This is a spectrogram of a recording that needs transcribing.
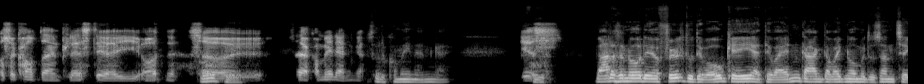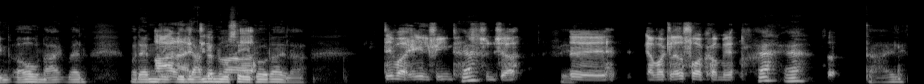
og så kom der en plads der i 8. Så, Okay. okay. øh, så jeg kom ind anden gang. så du kom ind en anden gang. Yes. Var der så noget der, følte du, det var okay, at det var anden gang? Der var ikke noget med, du sådan tænkte, åh oh, nej, hvad, hvordan Nej, vil de andre nu var- se på dig? Eller? Det var helt fint, Ja. synes jeg. Fedt. Øh, jeg var glad for at komme ind. Ja, ja. Dejligt.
